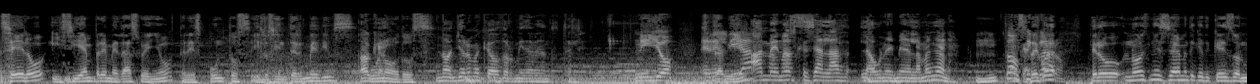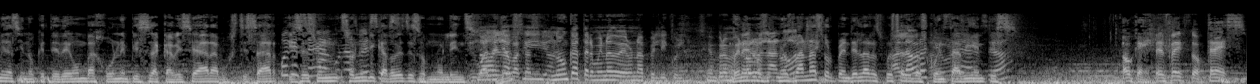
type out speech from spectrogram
Cero y siempre me da sueño, tres puntos. Y los intermedios, uno o dos. No, yo no me quedo dormida viendo tele. Ni yo. En el bien. día. A menos que sean la, la una y media de la mañana. Ujú. No, sí, Recuerda- claro. Pero no es necesariamente que te quedes dormida, sino que te dé un bajón, empieces a cabecear, a bostezar. Puede Esos ser son, son indicadores de somnolencia. Igual en la yo vacación. nunca termino de ver una película. Siempre me Bueno, nos, van a sorprender la respuesta A la de los cuentavientes. Ok. Perfecto. Tres.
